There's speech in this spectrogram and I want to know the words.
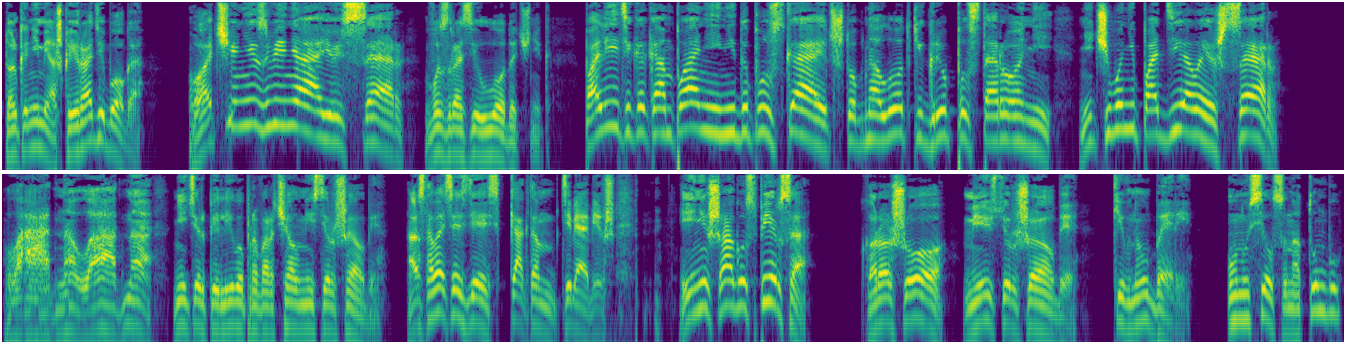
«Только не мешкай, ради бога». «Очень извиняюсь, сэр», — возразил лодочник. «Политика компании не допускает, чтобы на лодке греб посторонний. Ничего не поделаешь, сэр». «Ладно, ладно», — нетерпеливо проворчал мистер Шелби. Оставайся здесь, как там тебя, бишь, и ни шагу с пирса». «Хорошо, мистер Шелби», — кивнул Берри. Он уселся на тумбу,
